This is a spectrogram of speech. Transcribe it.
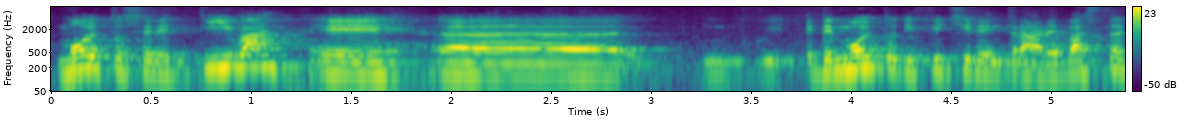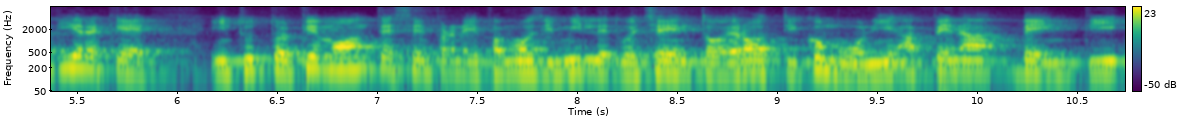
molto selettiva e, eh, ed è molto difficile entrare, basta dire che in tutto il Piemonte, sempre nei famosi 1200 erotti comuni, appena 20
